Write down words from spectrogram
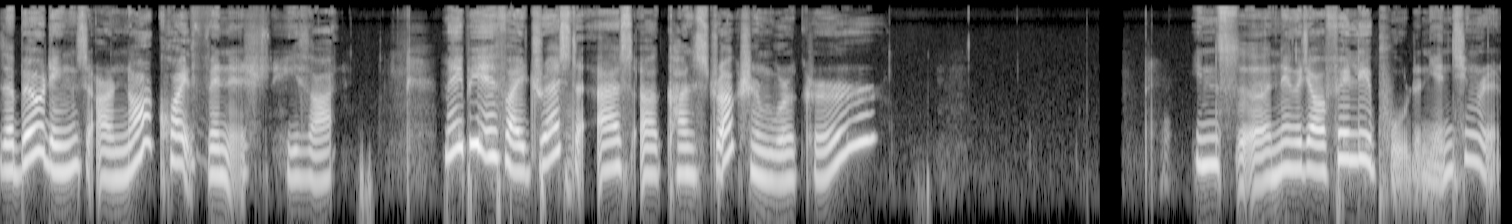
The buildings are not quite finished, he thought. Maybe if I dressed as a construction worker. 因此，那个叫菲利普的年轻人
